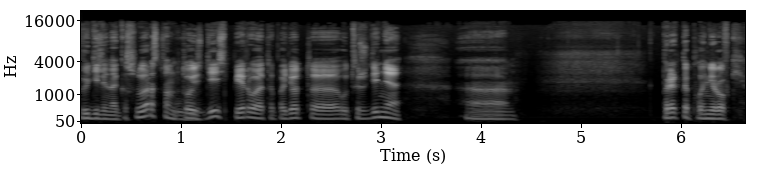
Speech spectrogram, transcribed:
выделена государством, угу. то здесь первое это пойдет утверждение проекта планировки.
